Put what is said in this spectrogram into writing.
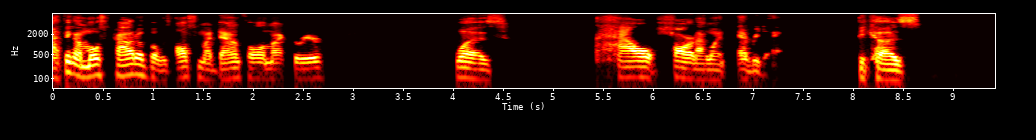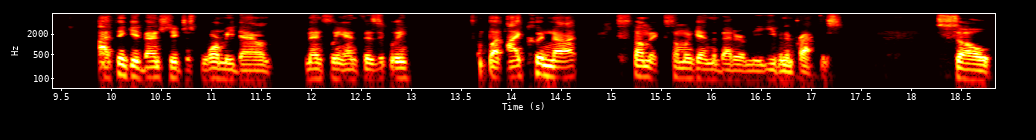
I think I'm most proud of, but was also my downfall in my career, was how hard I went every day. Because I think eventually just wore me down mentally and physically. But I could not stomach someone getting the better of me, even in practice. So,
